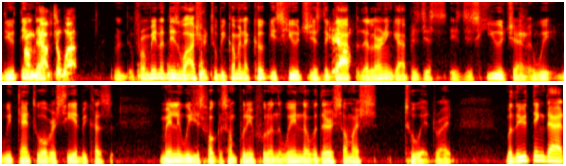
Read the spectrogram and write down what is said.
do you think From that gap to what? From being a dishwasher to becoming a cook is huge. Just the Yeah. gap the learning gap is just is just huge. And we we tend to oversee it because mainly we just focus on putting food in the window but there's so much to it right? But do you think that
